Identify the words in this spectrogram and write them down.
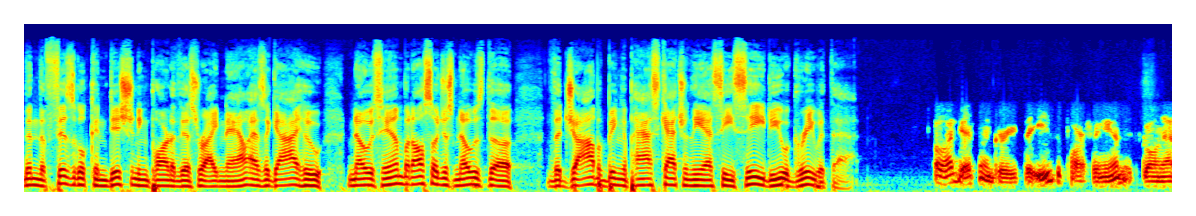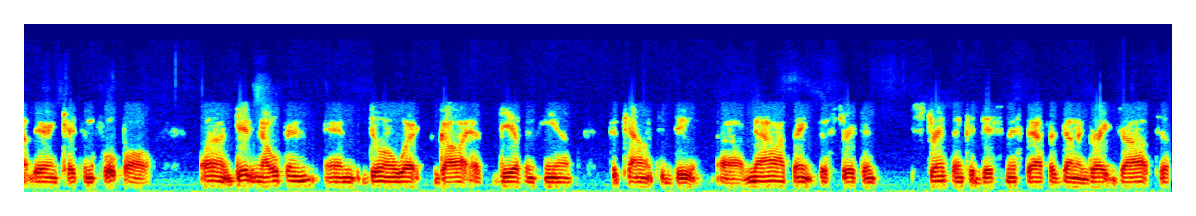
than the physical conditioning part of this right now as a guy who knows him, but also just knows the the job of being a pass catcher in the SEC. Do you agree with that? Oh, I definitely agree. The easy part for him is going out there and catching football, uh, getting open, and doing what God has given him the talent to do. Uh, now I think the strength and strength and conditioning staff have done a great job to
